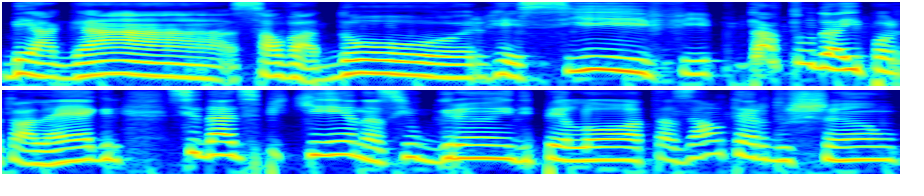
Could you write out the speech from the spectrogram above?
BH, Salvador, Recife, tá tudo aí Porto Alegre, cidades pequenas, Rio Grande, Pelotas, Alter do Chão,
